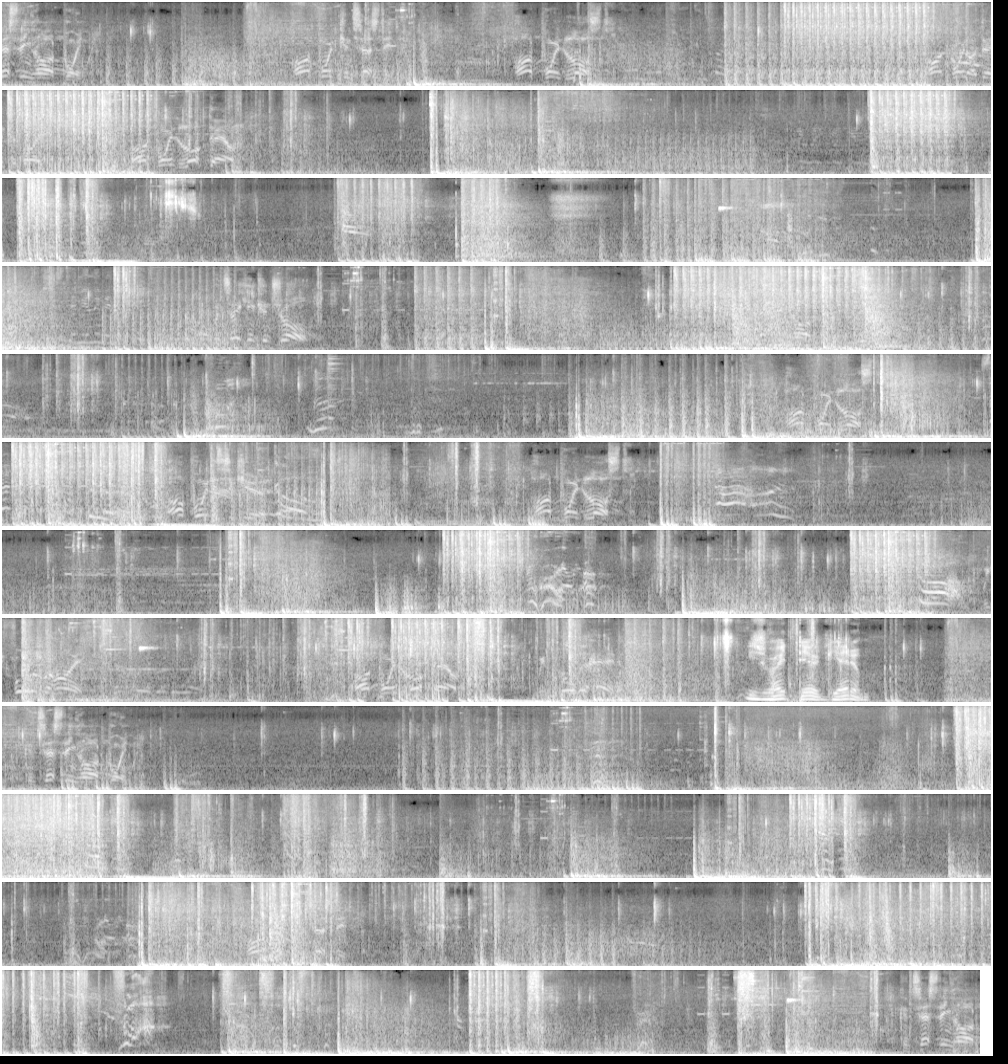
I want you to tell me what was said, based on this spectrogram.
Contesting hardpoint. Hardpoint contested. Hardpoint lost. Hardpoint identified. Hardpoint locked down. Taking control. He's right there, get him. Contesting hard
